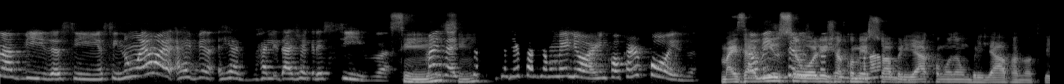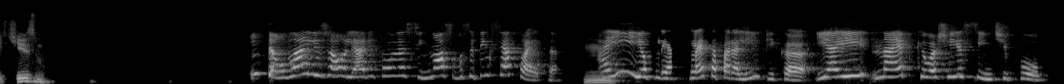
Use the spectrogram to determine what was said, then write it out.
na vida, assim, assim, não é uma realidade agressiva. Sim, mas é sim. poder fazer um melhor em qualquer coisa. Mas Talvez ali o seu olho já começou a brilhar como não brilhava no atletismo? Então, lá eles já olharam e falaram assim: nossa, você tem que ser atleta. Hum. Aí eu falei, atleta paralímpica? E aí, na época, eu achei assim, tipo,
